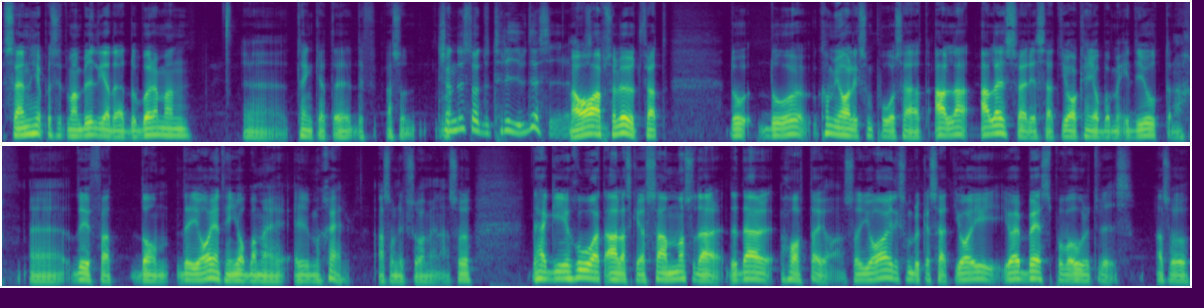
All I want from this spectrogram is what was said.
Sen helt plötsligt när man blir ledare, då börjar man eh, tänka att det, det alltså, Kändes det att du trivdes i det? Ja, liksom? absolut. För att då, då kom jag liksom på så här att alla, alla i Sverige säger att jag kan jobba med idioterna. Eh, det är för att de, det jag egentligen jobbar med är mig själv. Alltså om ni förstår vad jag menar. Så det här GH, att alla ska göra samma sådär, det där hatar jag. Så jag liksom brukar säga att jag är, jag är bäst på att vara orättvis. Alltså,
